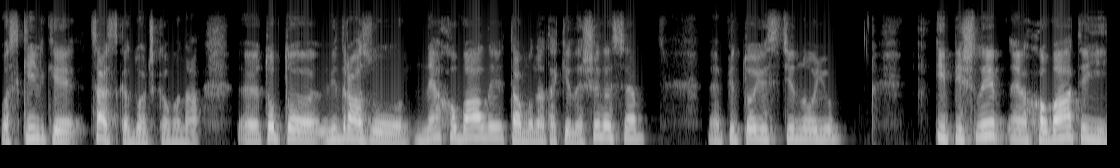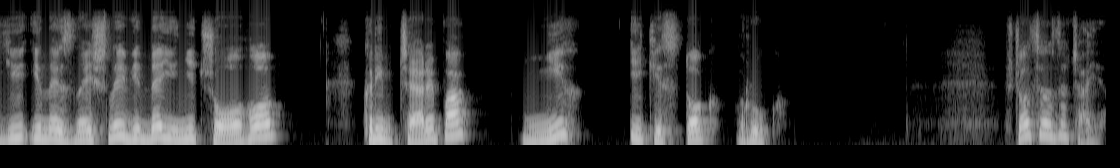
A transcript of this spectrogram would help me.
оскільки царська дочка вона. Е, Тобто відразу не ховали, там вона так і лишилася е, під тою стіною. І пішли ховати її, і не знайшли від неї нічого, крім черепа, ніг і кісток рук. Що це означає?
